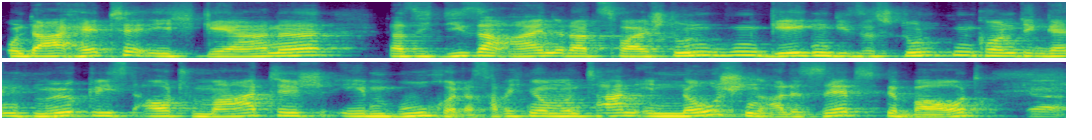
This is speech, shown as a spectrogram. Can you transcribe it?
und da hätte ich gerne dass ich diese ein oder zwei Stunden gegen dieses Stundenkontingent möglichst automatisch eben buche. Das habe ich mir momentan in Notion alles selbst gebaut. Ja.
